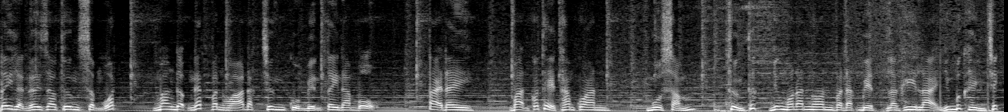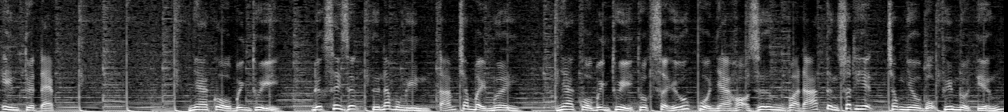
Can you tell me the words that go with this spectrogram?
Đây là nơi giao thương sầm uất, mang đậm nét văn hóa đặc trưng của miền Tây Nam Bộ. Tại đây, bạn có thể tham quan, mua sắm, thưởng thức những món ăn ngon và đặc biệt là ghi lại những bức hình check-in tuyệt đẹp. Nhà cổ Bình Thủy được xây dựng từ năm 1870. Nhà cổ Bình Thủy thuộc sở hữu của nhà họ Dương và đã từng xuất hiện trong nhiều bộ phim nổi tiếng.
